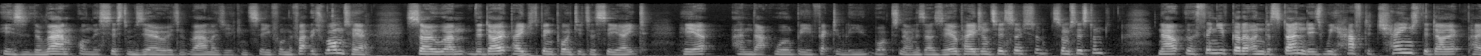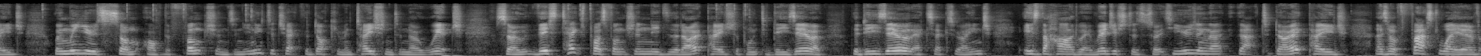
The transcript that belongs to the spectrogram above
is the RAM on this system, 0 isn't RAM as you can see from the fact this ROM's here. So um, the direct page is being pointed to C8 here and that will be effectively what's known as our zero page on system, some systems. Now, the thing you've got to understand is we have to change the direct page when we use some of the functions, and you need to check the documentation to know which. So this textpos function needs the direct page to point to D0. The D0 XX range is the hardware registers, so it's using that, that direct page as a fast way of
